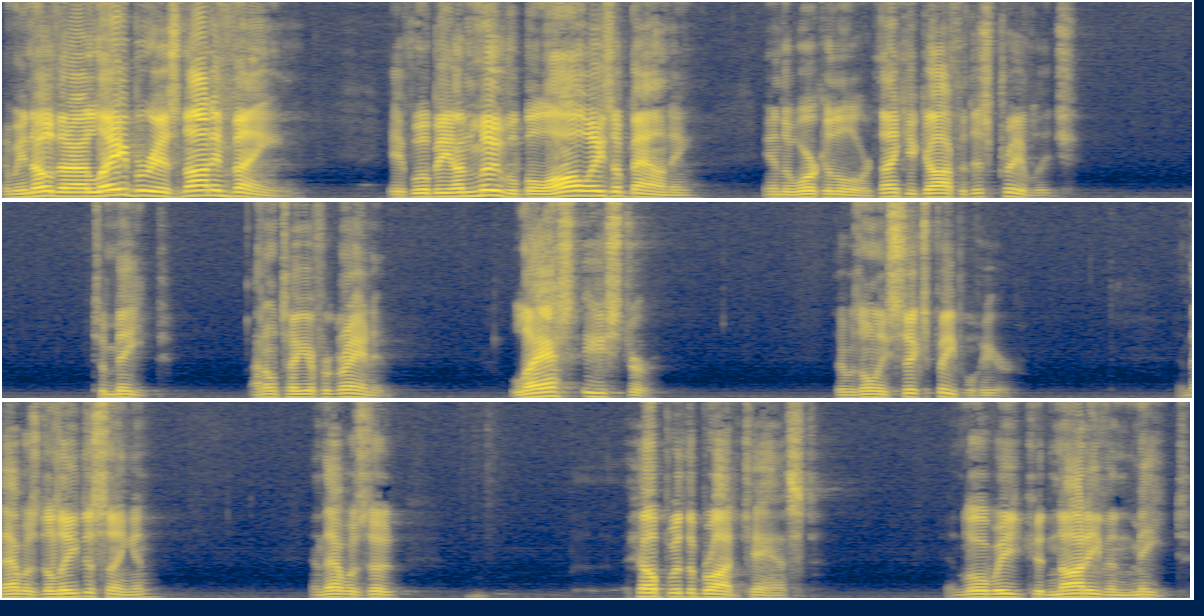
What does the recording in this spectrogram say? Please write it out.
and we know that our labor is not in vain if we'll be unmovable, always abounding in the work of the Lord. Thank you, God, for this privilege to meet. I don't take it for granted. Last Easter, there was only six people here. And that was to lead the singing, and that was to help with the broadcast. And Lord, we could not even meet.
